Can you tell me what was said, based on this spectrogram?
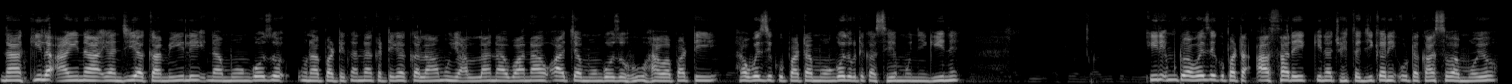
na kila aina ya njia kamili na mwongozo unapatikana katika kalamu ya allah na wanaoacha mwongozo huu hawapati hawezi kupata mwongozo katika sehemu nyingine. Ili mtu aweze kupata athari kinachohitajika ni utakaso wa moyo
